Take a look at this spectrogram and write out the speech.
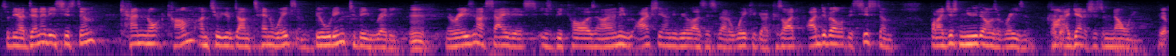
So the identity system cannot come until you've done 10 weeks of building to be ready. Mm. The reason I say this is because, and I only, I actually only realized this about a week ago, because I, I developed this system, but I just knew there was a reason. Okay. Again, it's just a knowing. Yep.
